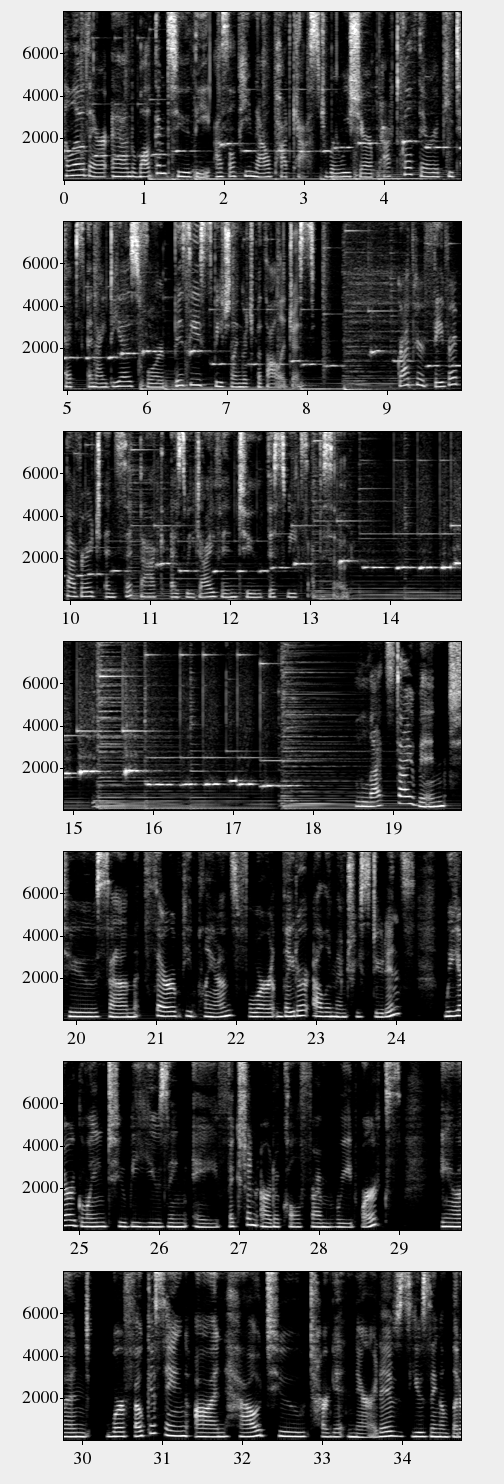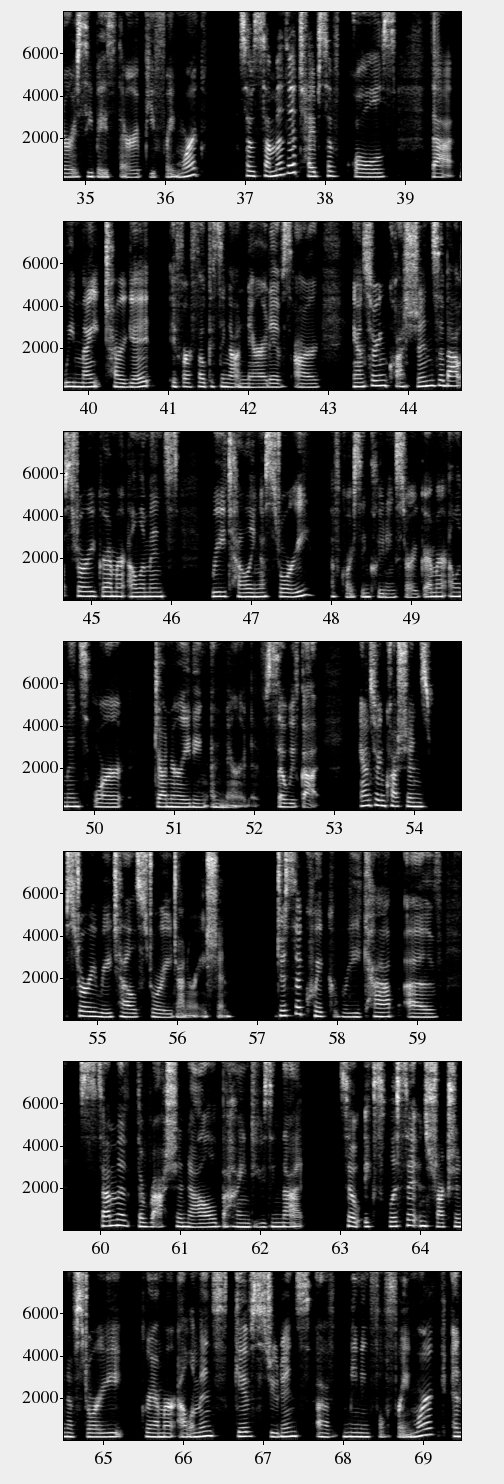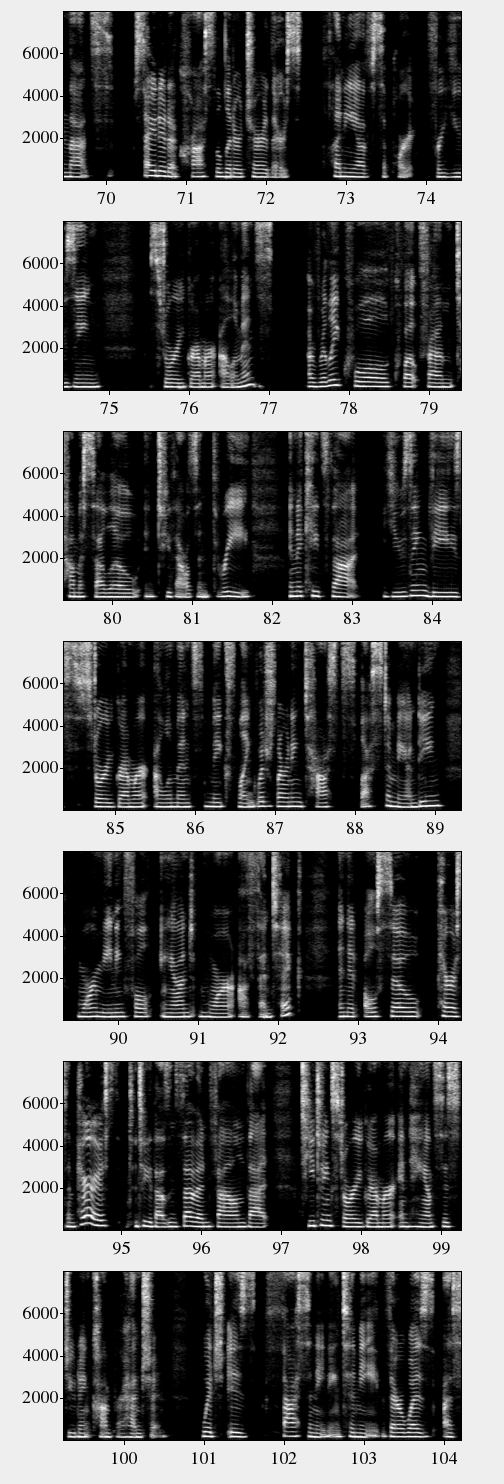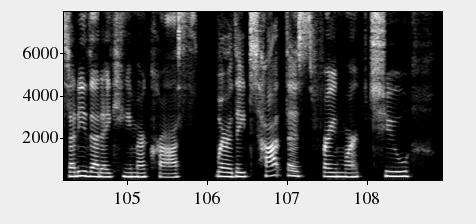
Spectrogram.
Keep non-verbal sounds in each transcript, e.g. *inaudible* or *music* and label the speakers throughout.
Speaker 1: Hello there, and welcome to the SLP Now podcast, where we share practical therapy tips and ideas for busy speech language pathologists. Grab your favorite beverage and sit back as we dive into this week's episode. Let's dive into some therapy plans for later elementary students. We are going to be using a fiction article from ReadWorks and we're focusing on how to target narratives using a literacy based therapy framework. So, some of the types of goals that we might target if we're focusing on narratives are answering questions about story grammar elements, retelling a story, of course, including story grammar elements, or generating a narrative. So, we've got answering questions, story retell, story generation just a quick recap of some of the rationale behind using that. So, explicit instruction of story grammar elements gives students a meaningful framework, and that's cited across the literature. There's plenty of support for using story grammar elements. A really cool quote from Tomasello in 2003 indicates that Using these story grammar elements makes language learning tasks less demanding, more meaningful, and more authentic. And it also, Paris and Paris 2007 found that teaching story grammar enhances student comprehension, which is fascinating to me. There was a study that I came across where they taught this framework to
